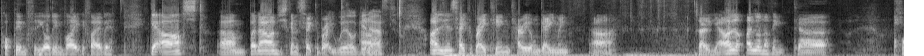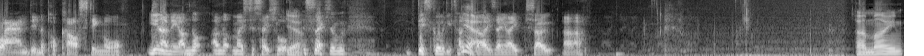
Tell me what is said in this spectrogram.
pop in for the odd invite if I ever get asked. Um, but now I'm just going to take a break. You will get Um, asked. I'm going to take a break and carry on gaming. Uh, so yeah, I got, I got nothing uh, planned in the podcasting or you know me. I'm not I'm not most of social Yeah. social Discordy type Yeah. guys anyway. So uh, Uh, mine,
